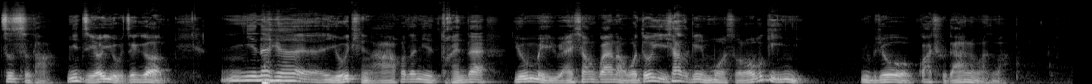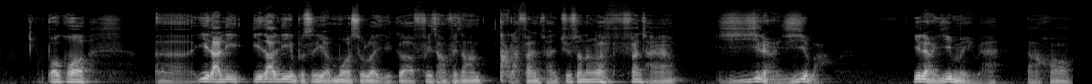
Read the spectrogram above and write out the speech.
支持他。你只要有这个，你那些游艇啊，或者你存在有美元相关的，我都一下子给你没收了，我不给你，你不就挂球单了嘛，是吧？包括。呃，意大利，意大利不是也没收了一个非常非常大的帆船？据说那个帆船一两亿吧，一两亿美元。然后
